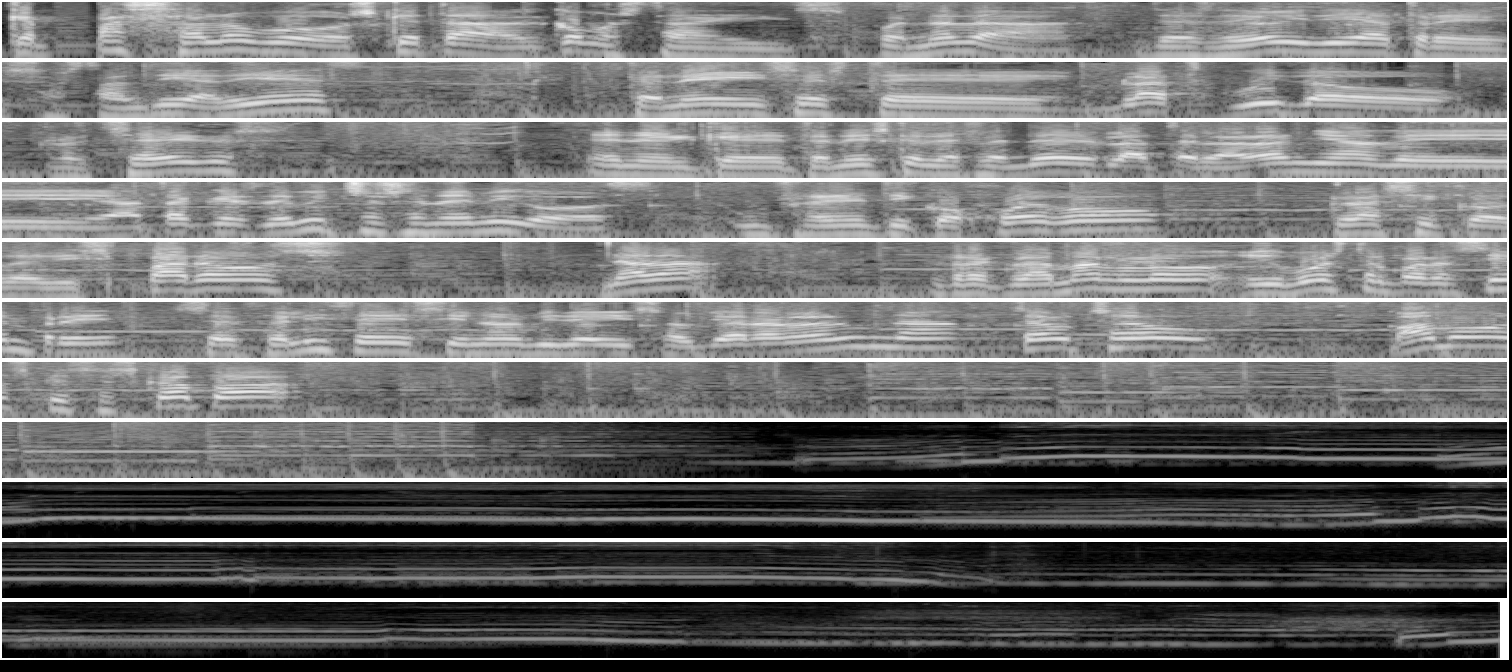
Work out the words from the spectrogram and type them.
¿Qué pasa lobos? ¿Qué tal? ¿Cómo estáis? Pues nada, desde hoy día 3 hasta el día 10 tenéis este Black Widow Rechairs en el que tenéis que defender la telaraña de ataques de bichos enemigos. Un frenético juego, clásico de disparos. Nada, reclamarlo y vuestro para siempre. Sed felices y no olvidéis aullar a la luna. Chao, chao. Vamos, que se escapa. Ooh.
